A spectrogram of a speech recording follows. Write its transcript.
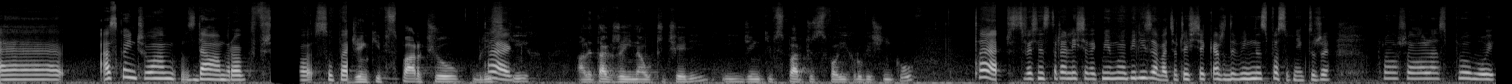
e, a skończyłam, zdałam rok, wszystko super. Dzięki wsparciu Tak. bliskich, ale także i nauczycieli i dzięki wsparciu swoich rówieśników? Tak, wszyscy właśnie starali się tak mnie mobilizować. Oczywiście każdy w inny sposób. Niektórzy, proszę Ola, spróbuj,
